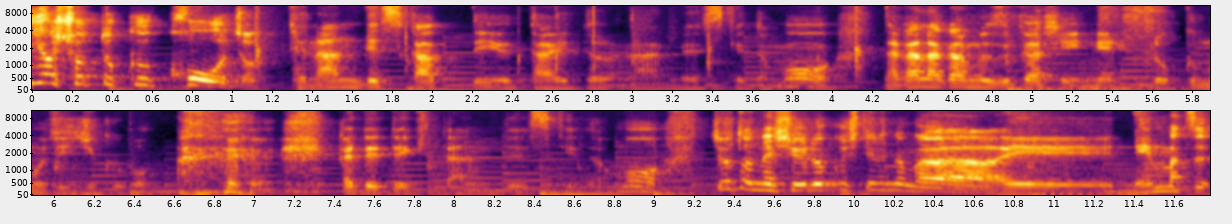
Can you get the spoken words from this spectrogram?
与所得控除って何ですかっていうタイトルなんですけども、なかなか難しいね、6文字熟語 が出てきたんですけども、ちょっとね、収録しているのが、えー年末、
